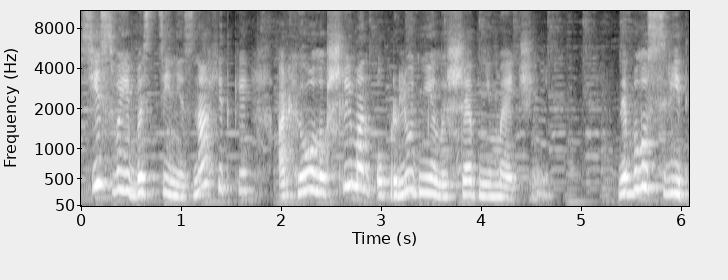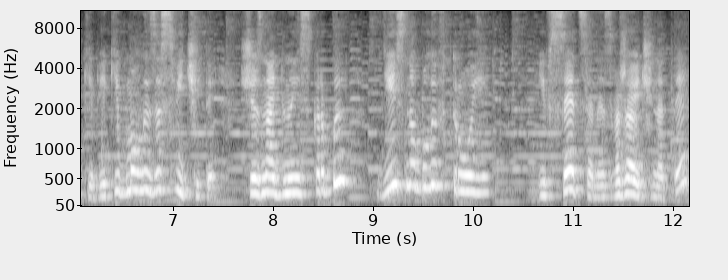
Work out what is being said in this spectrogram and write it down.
Всі свої безцінні знахідки археолог Шліман оприлюднює лише в Німеччині. Не було свідків, які б могли засвідчити, що знайдені скарби дійсно були в Трої. І все це незважаючи на те,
